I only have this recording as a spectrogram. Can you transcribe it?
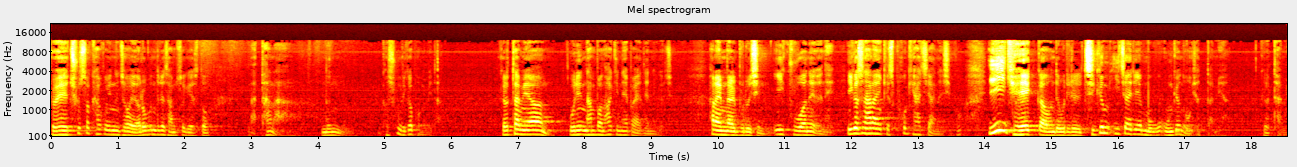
교회에 출석하고 있는 저와 여러분들의 삶 속에서도 나타나는 것을 우리가 봅니다. 그렇다면 우리는 한번 확인해 봐야 되는 거죠. 하나님 날 부르신 이 구원의 은혜. 이것은 하나님께서 포기하지 않으시고 이 계획 가운데 우리를 지금 이 자리에 옮겨 놓으셨다면 그렇다면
